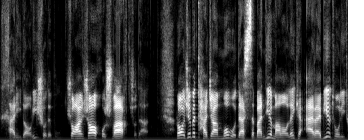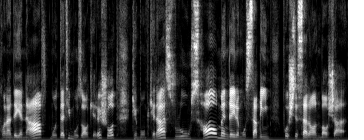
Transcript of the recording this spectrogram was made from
خریداری شده بود. شاهنشاه خوشوقت شدند. راجع به تجمع و دستبندی ممالک عربی تولید کننده نفت مدتی مذاکره شد که ممکن است روسها من غیر مستقیم پشت سر آن باشند.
